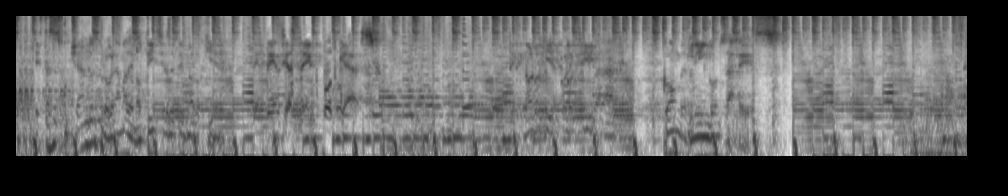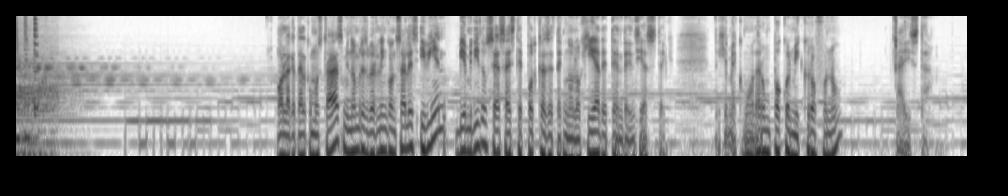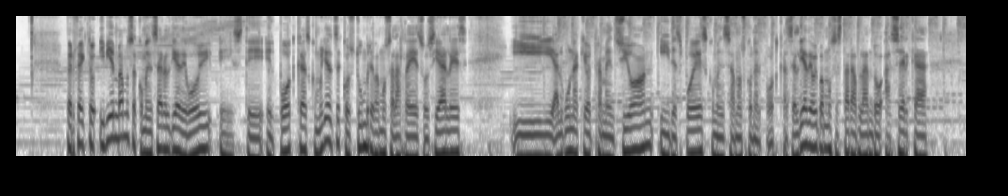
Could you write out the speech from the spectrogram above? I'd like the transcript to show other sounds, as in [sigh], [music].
Estás escuchando el programa de noticias de tecnología. Tendencias Tech Podcast. Tecnología colectiva con Berlín González. Hola, ¿qué tal? ¿Cómo estás? Mi nombre es Berlín González y bien, bienvenido seas a este podcast de tecnología de Tendencias Tech. Déjeme acomodar un poco el micrófono. Ahí está. Perfecto, y bien, vamos a comenzar el día de hoy este, el podcast. Como ya es de costumbre, vamos a las redes sociales y alguna que otra mención y después comenzamos con el podcast. El día de hoy vamos a estar hablando acerca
